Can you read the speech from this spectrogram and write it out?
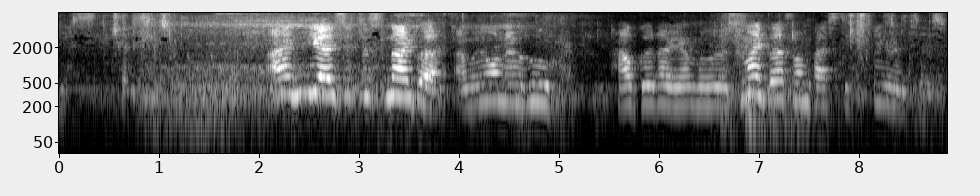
Yes, chest. And yes, it's a sniper. And we all know who, how good I am with a sniper from past experiences.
